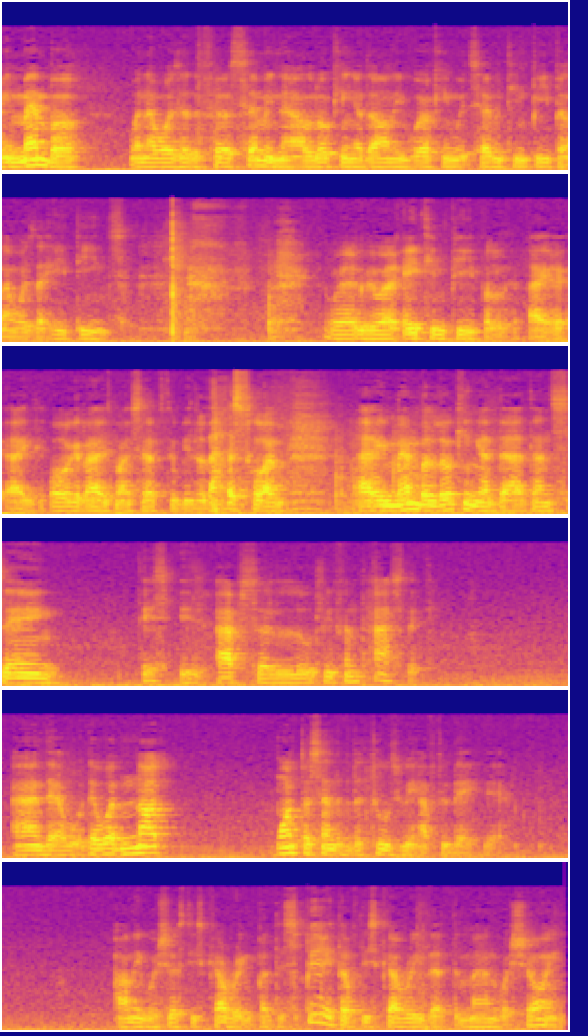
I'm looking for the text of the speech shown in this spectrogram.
Remember when I was at the first seminar looking at Arnie working with 17 people, I was the 18th. where we were 18 people. I, I organized myself to be the last one. I remember looking at that and saying, this is absolutely fantastic. And there, there were not 1% of the tools we have today there. Arnie was just discovering, but the spirit of discovery that the man was showing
